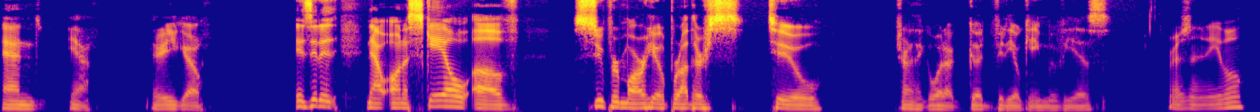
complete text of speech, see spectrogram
And yeah there you go. Is it a, now on a scale of super mario brothers to I'm trying to think of what a good video game movie is Resident Evil.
